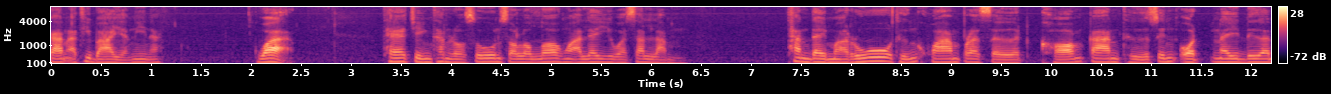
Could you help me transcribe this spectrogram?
การอธิบายอย่างนี้นะ ว่าแท้จริงท่านรอซูลสลลัลลอฮุอะลัยฮิวะสัลลัมท่านได้มารู้ถึงความประเสริฐของการถือสินอดในเดือน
